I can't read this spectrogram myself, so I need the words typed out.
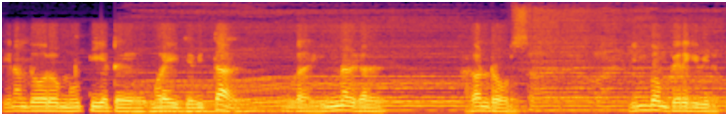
தினந்தோறும் நூற்றி எட்டு முறை ஜெபித்தால் உங்கள் இன்னல்கள் அகன்றோடும். இன்பம் பெருகிவிடும்.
